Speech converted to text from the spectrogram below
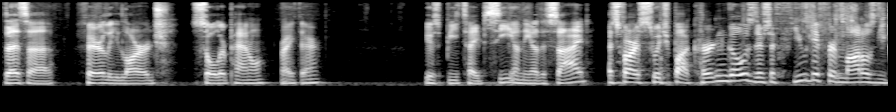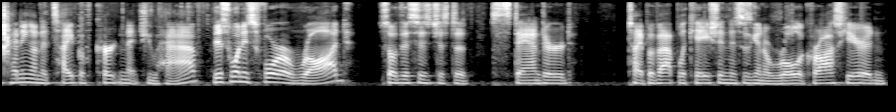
That's a fairly large solar panel right there. USB Type-C on the other side. As far as SwitchBot curtain goes, there's a few different models depending on the type of curtain that you have. This one is for a rod, so this is just a standard type of application. This is gonna roll across here and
